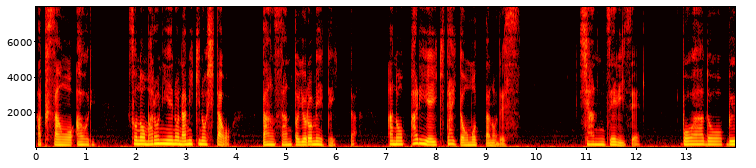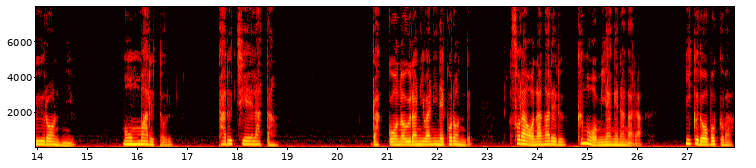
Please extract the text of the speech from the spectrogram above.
アプさんをあおりそのマロニエの並木の下を晩餐とよろめいていったあのパリへ行きたいと思ったのです。シャンゼリゼボワド・ブーロンニュモンマルトルカルチエ・ラタン。学校の裏庭に寝転んで空を流れる雲を見上げながら幾度僕は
